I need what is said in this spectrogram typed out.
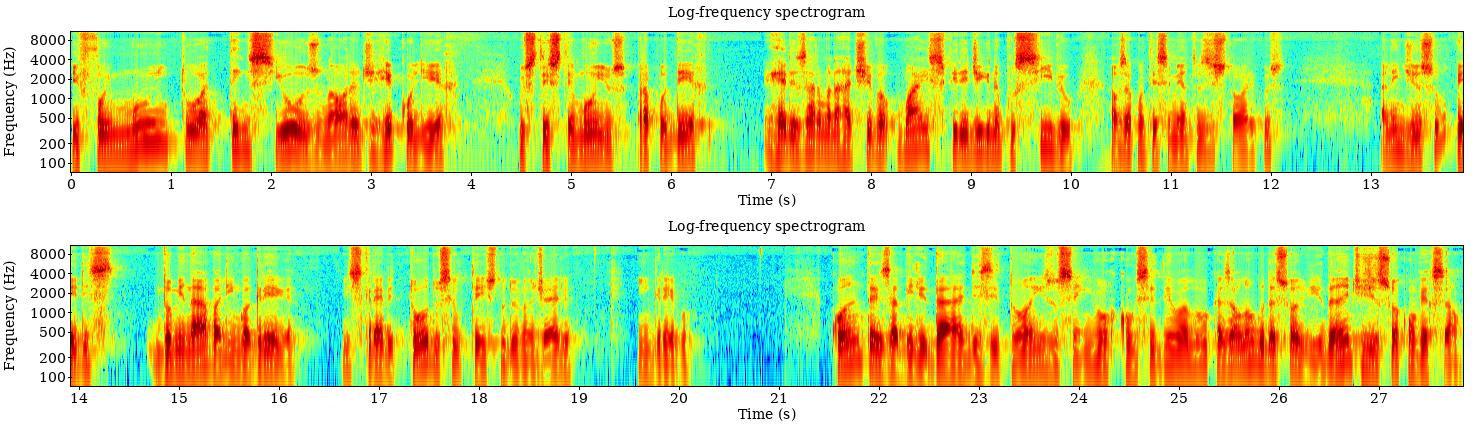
e foi muito atencioso na hora de recolher os testemunhos para poder realizar uma narrativa mais fidedigna possível aos acontecimentos históricos. Além disso, ele dominava a língua grega e escreve todo o seu texto do Evangelho em grego. Quantas habilidades e dons o Senhor concedeu a Lucas ao longo da sua vida, antes de sua conversão.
